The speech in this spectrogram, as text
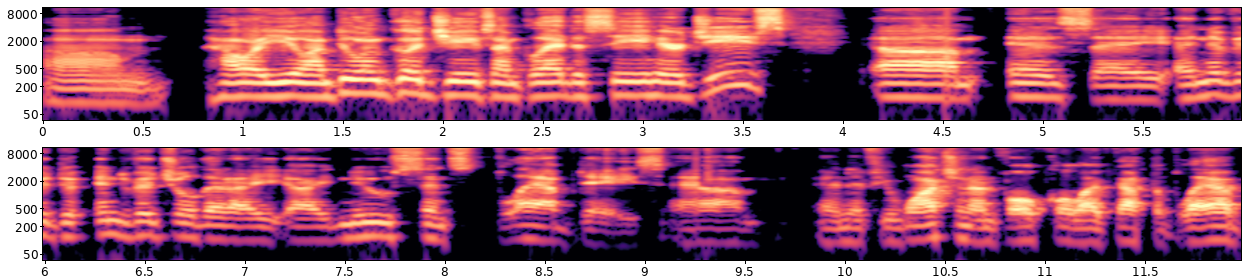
Um how are you? I'm doing good jeeves. I'm glad to see you here. Jeeves um, is a an individual that I, I knew since blab days. Um, and if you're watching on Vocal, i've got the blab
